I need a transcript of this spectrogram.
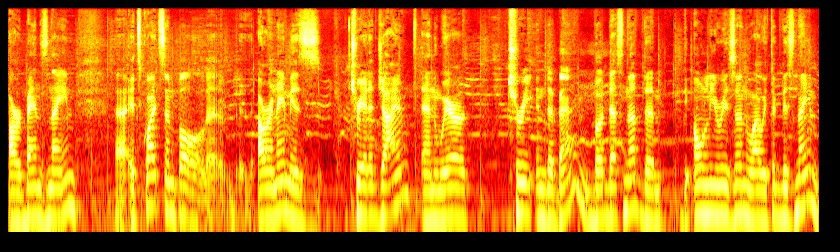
our band's name. Uh, it's quite simple. Uh, our name is Three-Headed Giant, and we're three in the band, but that's not the, the only reason why we took this name.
